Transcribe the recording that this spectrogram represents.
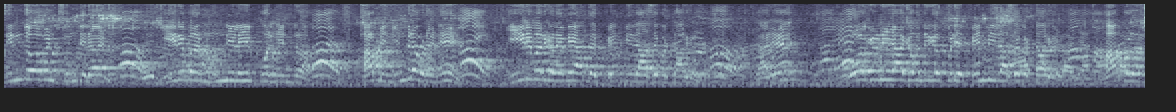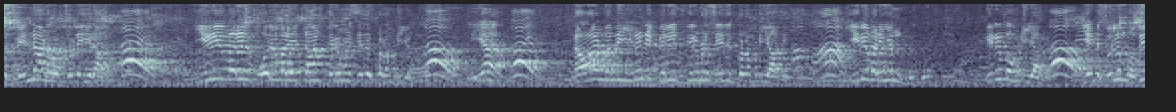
சிந்தோவன் சுந்திரன் இருவர் முன்னிலையில் போல் நின்றார். அப்படி நின்றவுடனே இருவர்களுமே அந்த பெண் மீது ஆசைப்பட்டார்கள். யாரு? மோகினியாக வந்திருக்கக்கூடிய பெண் மீது ஆசைப்பட்டார்கள். அப்பொழுது அந்த பெண்ணானவர் சொல்லுகிறார் இருவரில் ஒருவரை தான் திருமணம் செய்து கொள்ள முடியும். இல்லையா? நான் வந்து இரண்டு பேரையும் திருமணம் செய்து கொள்ள முடியாது. இருவரையும் விரும்ப முடியாது என்று சொல்லும்போது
